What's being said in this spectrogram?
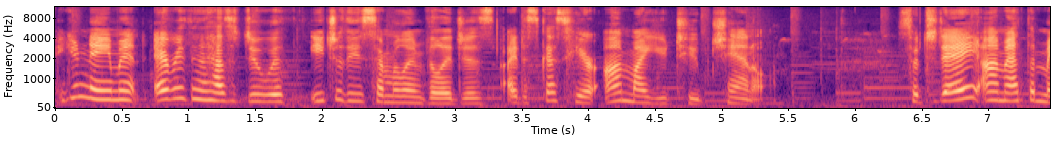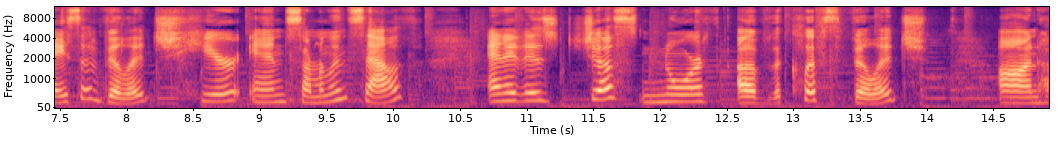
you name it, everything that has to do with each of these Summerlin villages I discuss here on my YouTube channel. So today I'm at the Mesa Village here in Summerlin South and it is just north of the Cliffs Village on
